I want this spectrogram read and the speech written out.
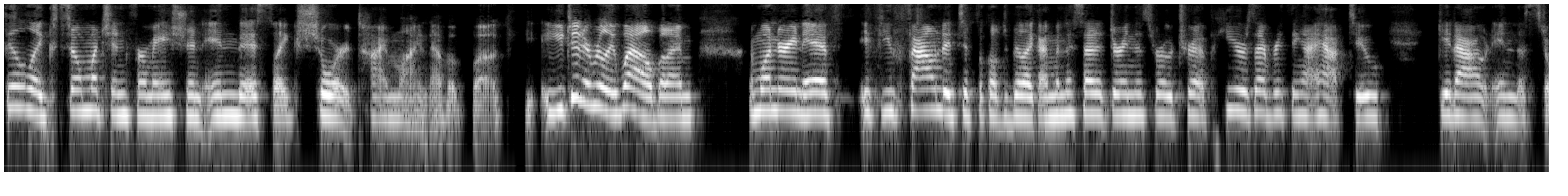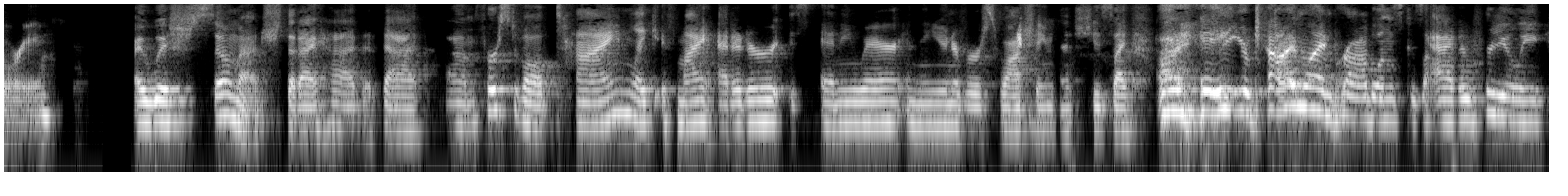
feel like so much information in this like short timeline of a book? You did it really well but i'm i'm wondering if if you found it difficult to be like i'm going to set it during this road trip. Here's everything i have to get out in the story I wish so much that I had that. Um, first of all, time. Like, if my editor is anywhere in the universe watching this, she's like, I hate your timeline problems because I really,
